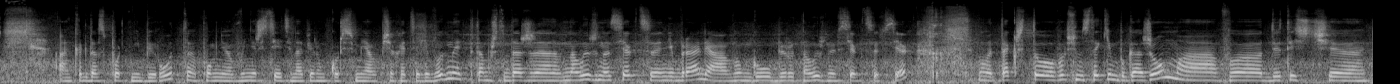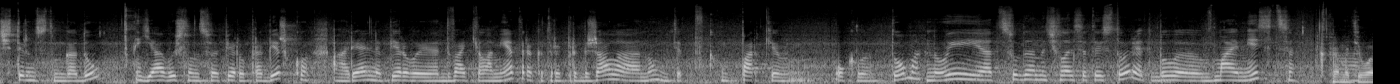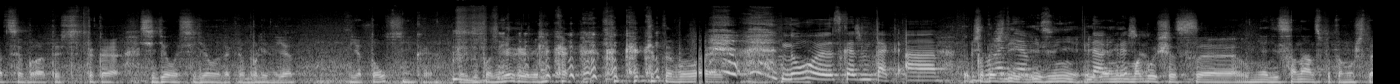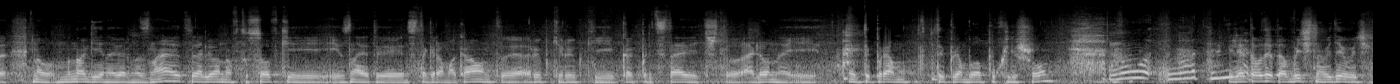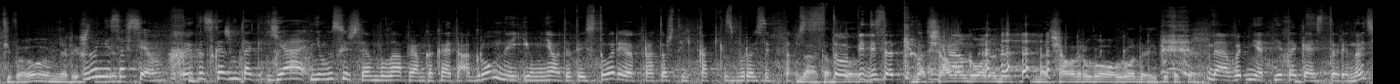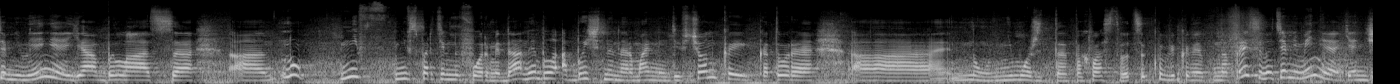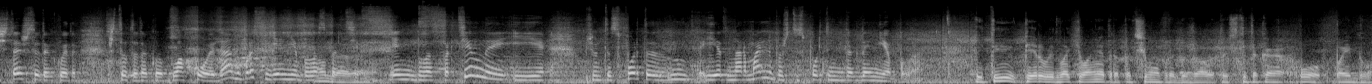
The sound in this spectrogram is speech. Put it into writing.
а, когда спорт не берут. Помню, в университете на первом курсе меня вообще хотели выгнать, потому что даже на лыжную секцию не брали, а в МГУ берут на лыжную секцию всех. Вот, так что, в общем, с таким багажом а, в 2014 году я вышла на свою первую пробежку. А реально первые два километра, которые пробежала, ну, где-то в парке около дома. Ну и отсюда началась эта история. Это было в мае месяце. Какая а... мотивация была? То есть такая сидела, сидела, такая, блин, я я толстенькая, пойду побегаю, или как, как это бывает? Ну, скажем так, а Подожди, желание... извини, да, я хорошо. не могу сейчас, э, у меня диссонанс, потому что, ну, многие, наверное, знают Алену в тусовке и, и знают ее инстаграм-аккаунт «Рыбки-рыбки», как представить, что Алена, и, ну, ты прям, ты прям была пухлишом? Ну, ну вот нет. Или это вот это обычно у девочек, типа, о, у меня лишний Ну, не совсем. Это, скажем так, я не могу сказать, что я была прям какая-то огромная, и у меня вот эта история про то, что как сбросить там, да, 150 килограмм. Начало года, начало другого года, и ты такая. Да, вот нет, не такая история. Но, тем не менее, я была с, а, ну, не в, не в спортивной форме, да, но я была обычной нормальной девчонкой, которая а, ну, не может похвастаться кубиками на прессе, но тем не менее я не считаю, что это какое-то что-то такое плохое, да, но просто я не была ну, спортивной. Да, да. Я не была спортивной, и почему-то спорта, ну, и это нормально, потому что спорта никогда не было. И ты первые два километра почему пробежала? То есть ты такая, о, пойду.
